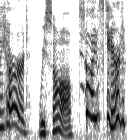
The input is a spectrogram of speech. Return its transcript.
We heard. We saw. I'm scared.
